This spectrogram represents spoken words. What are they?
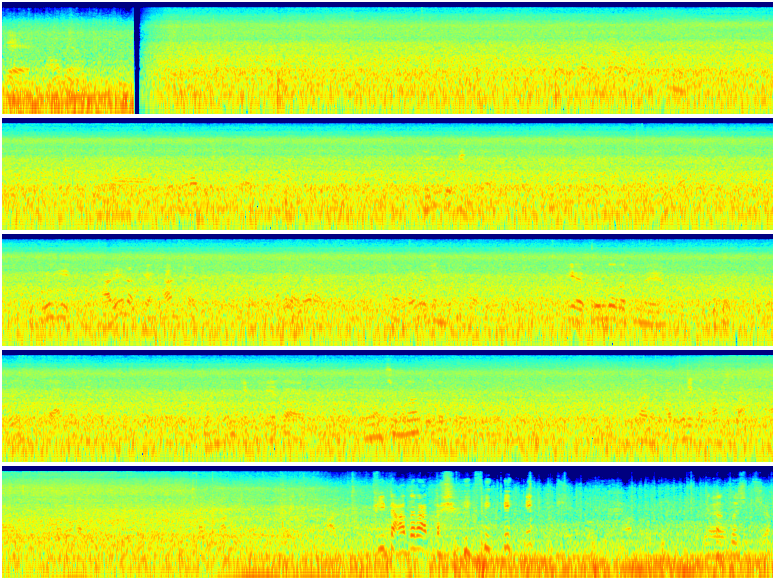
이렇게 나오면 여기 다리는 괜찮죠? 다리가 내려 벌려지는 거 예, 쓴 거 같으네요. 네, 여기 앞으로 엄청 깊이에다 엄청날 일단은 바쁘니까 갑시다. 비 다 들었다. 일단 드십시오.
